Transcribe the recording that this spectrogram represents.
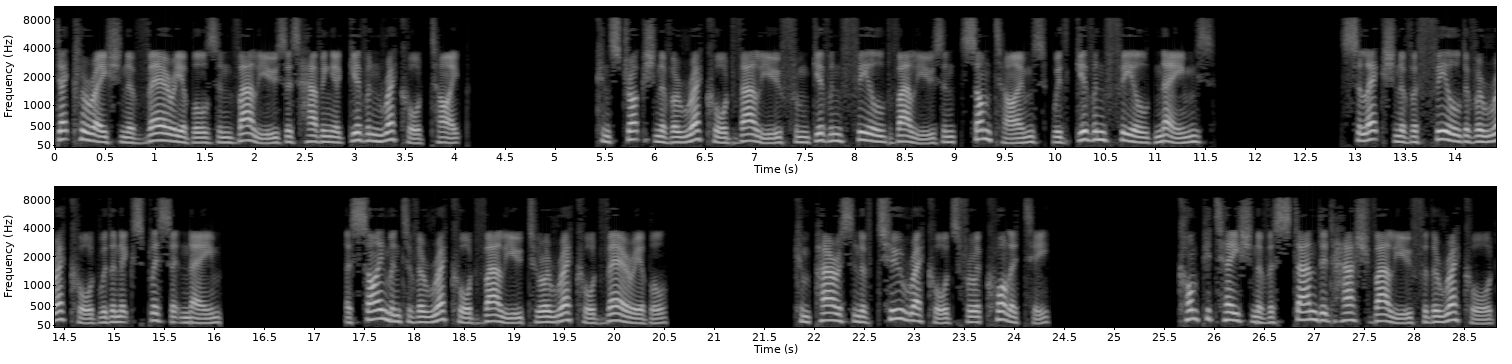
Declaration of variables and values as having a given record type. Construction of a record value from given field values and sometimes with given field names. Selection of a field of a record with an explicit name Assignment of a record value to a record variable Comparison of two records for equality Computation of a standard hash value for the record,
